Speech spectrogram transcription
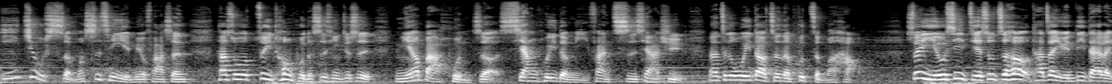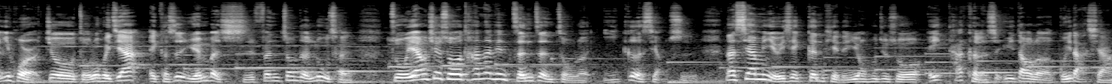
依旧什么事情也没有发生。他说最痛苦的事情就是你要把混着香灰的米饭吃下去，那这个味道真的不怎么好。所以游戏结束之后，他在原地待了一会儿，就走路回家。哎，可是原本十分钟的路程，左阳却说他那天整整走了一个小时。那下面有一些跟帖的用户就说，哎，他可能是遇到了鬼打墙。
